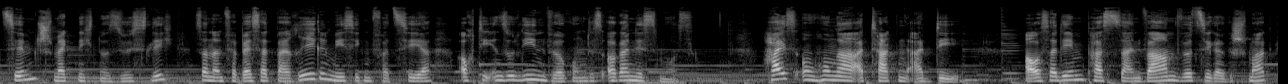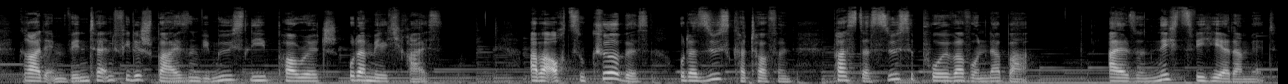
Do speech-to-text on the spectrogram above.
Zimt schmeckt nicht nur süßlich, sondern verbessert bei regelmäßigem Verzehr auch die Insulinwirkung des Organismus. Heiß- und Hungerattacken AD Außerdem passt sein warmwürziger Geschmack gerade im Winter in viele Speisen wie Müsli, Porridge oder Milchreis. Aber auch zu Kürbis oder Süßkartoffeln passt das süße Pulver wunderbar. Also nichts wie her damit.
